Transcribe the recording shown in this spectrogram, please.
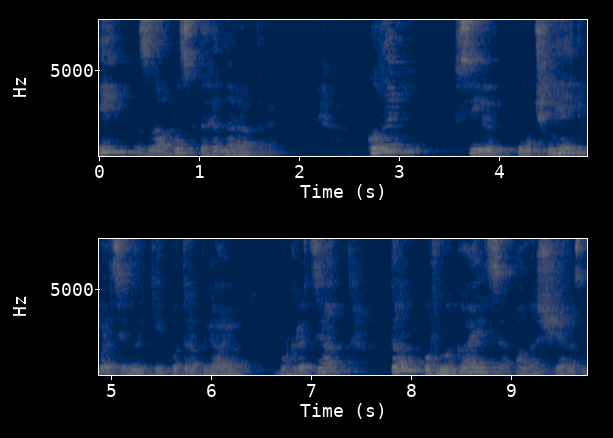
і запуск генератора. Коли всі учні і працівники потрапляють в укриття, там вмикається, але ще раз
